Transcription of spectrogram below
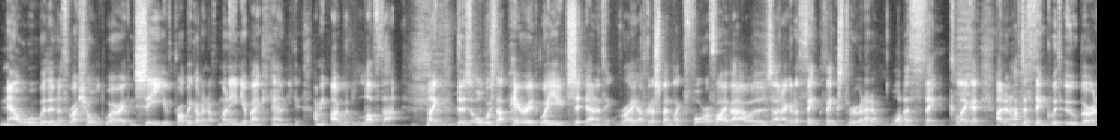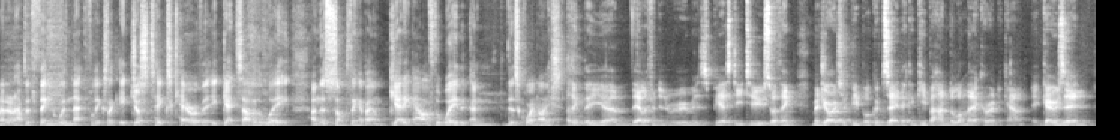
now we're within a threshold where i can see you've probably got enough money in your bank account. You can i mean i would love that. Like there's always that period where you sit down and think right i've got to spend like four or five hours and i've got to think think things through and I don't want to think. Like I, I don't have to think with Uber and I don't have to think with Netflix. Like it just takes care of it. It gets out of the way. And there's something about getting out of the way that, and that's quite nice. I think the um, the elephant in the room is PSD2. So I think majority of people could say they can keep a handle on their current account. It goes in,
